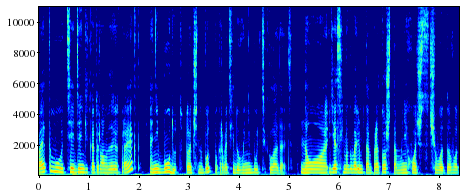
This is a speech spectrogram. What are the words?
Поэтому те деньги, которые вам дает проект, они будут, точно будут покрывать еду, вы не будете голодать. Но если мы говорим там про то, что там мне хочется чего-то вот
